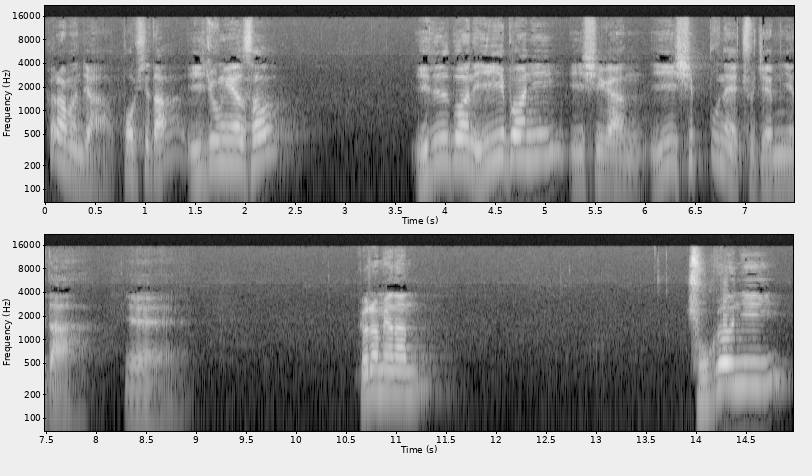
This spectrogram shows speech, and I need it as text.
그러면 자, 봅시다. 이 중에서 1번, 2번이 이 시간 20분의 주제입니다. 예. 그러면은 주거니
